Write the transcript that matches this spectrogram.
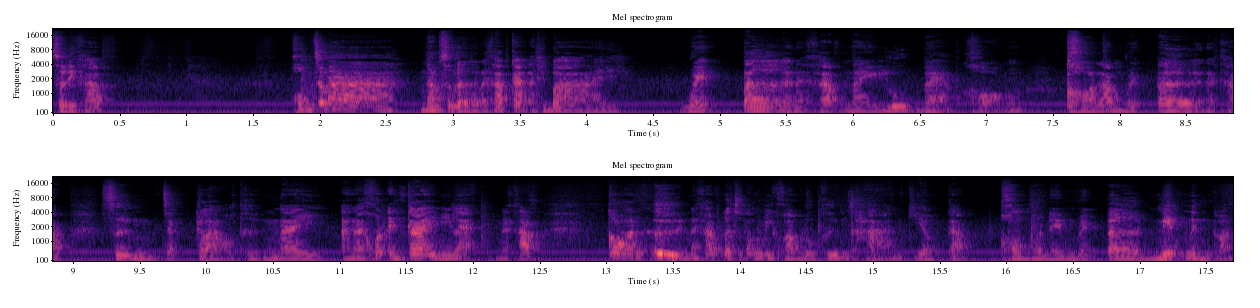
สวัสดีครับ ผมจะมานำเสนอนะครับการอธิบายเวกเตอร์นะครับในรูปแบบของคอลัมน์เวกเตอร์นะครับ ซึ่งจะกล่าวถึงในอนาคตอันใกล้นี้แหละนะครับ ก่อนอื่นนะครับเราจะต้องมีความรู้พื้นฐานเกี่ยวกับ Component Vector นิดนึงก่อน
